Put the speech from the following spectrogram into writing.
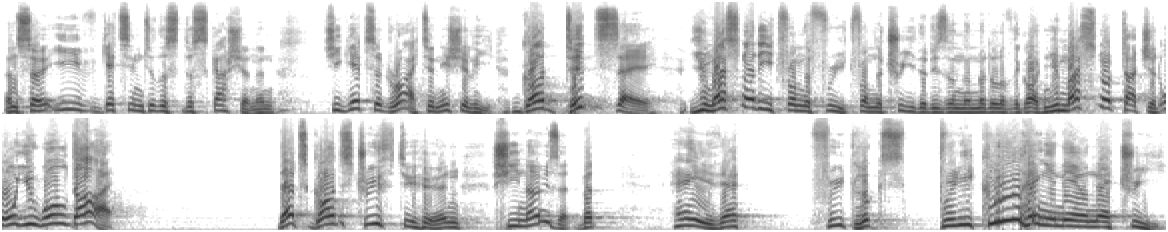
And so Eve gets into this discussion and she gets it right initially. God did say, You must not eat from the fruit from the tree that is in the middle of the garden. You must not touch it, or you will die. That's God's truth to her, and she knows it. But hey, that fruit looks pretty cool hanging there on that tree.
